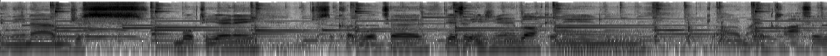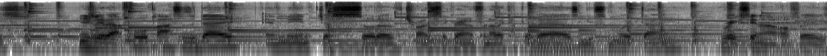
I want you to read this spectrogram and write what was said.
and then um, just walk to uni, just a quick walk to go to the engineering block, and then classes, usually about four classes a day, and then just sort of try and stick around for another couple of hours and get some work done. Rec Centre offers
